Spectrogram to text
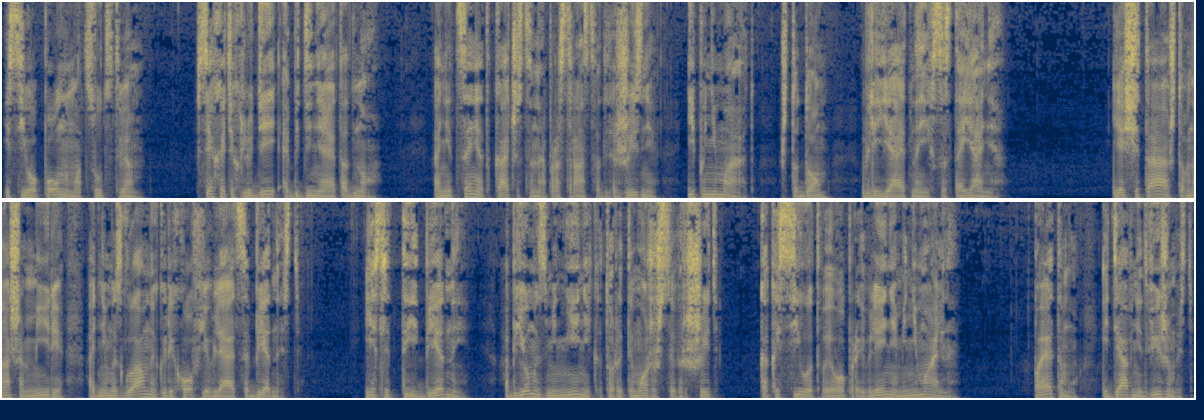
и с его полным отсутствием. Всех этих людей объединяет одно – они ценят качественное пространство для жизни и понимают, что дом влияет на их состояние. Я считаю, что в нашем мире одним из главных грехов является бедность. Если ты бедный, объем изменений, которые ты можешь совершить, как и сила твоего проявления, минимальны. Поэтому, идя в недвижимость,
